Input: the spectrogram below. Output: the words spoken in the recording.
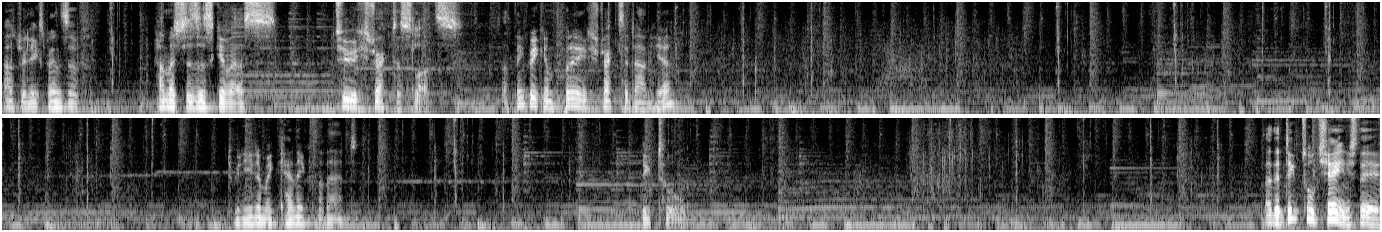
That's really expensive. How much does this give us? Two extractor slots. I think we can put an extractor down here. We need a mechanic for that? Big tool. Oh, the dig tool changed there,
